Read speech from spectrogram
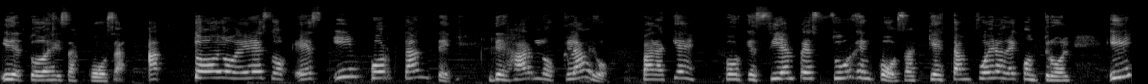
y de todas esas cosas. A todo eso es importante dejarlo claro. ¿Para qué? Porque siempre surgen cosas que están fuera de control y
